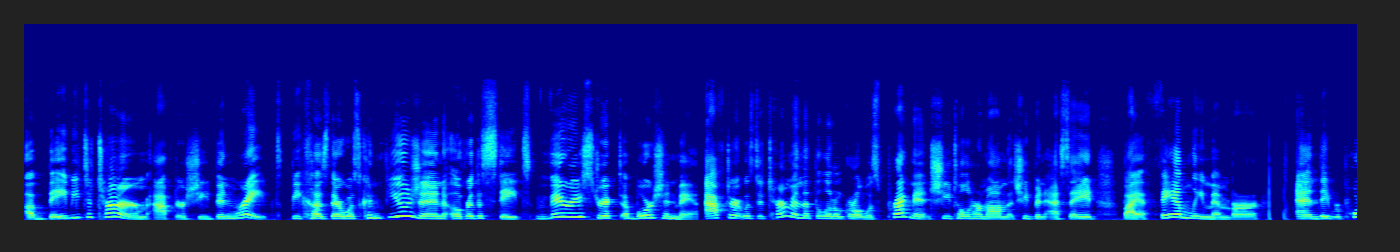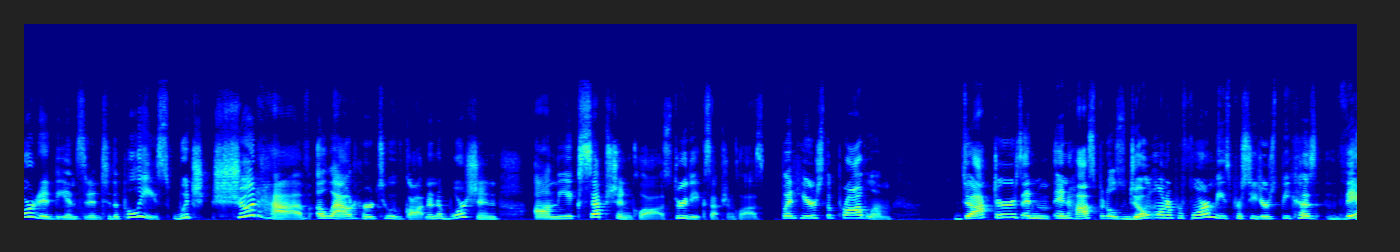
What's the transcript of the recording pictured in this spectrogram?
a baby to term after she'd been raped because there was confusion over the state's very strict abortion ban. After it was determined that the little girl was pregnant, she told her mom that she'd been SA'd by a family member and they reported the incident to the police, which should have allowed her to have gotten an abortion on the exception clause, through the exception clause. But here's the problem doctors and in hospitals don't want to perform these procedures because they're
